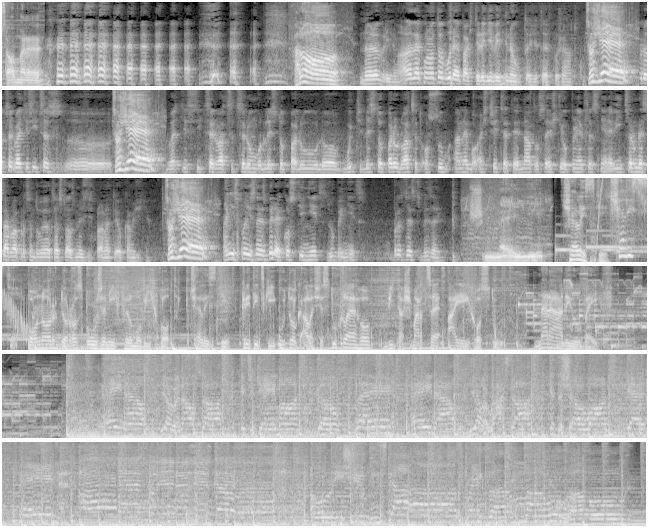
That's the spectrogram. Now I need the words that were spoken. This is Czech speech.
Somr. Halo, No dobrý, no, ale tak ono to bude, pak ty lidi vyhynou, takže to je v pořádku. cože? V roce 2000, uh, Cože? 2027 od listopadu do buď listopadu 28, anebo až 31, to se ještě úplně přesně neví, 72% obyvatelstva zmizí z planety okamžitě. Cože? Ani spolu nic nezbyde, kosti nic, zuby nic, prostě zmizej. Šmelí. Čelisti. Čelisti. Ponor do rozbouřených filmových vod. Čelisti. Kritický útok Aleše Stuchlého, Víta Šmarce a jejich hostů. Na rádiu Wave. Hey now, you're an all-star. Get your game on, go play. Hey now, you're a rock star. Get the show on, get paid.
